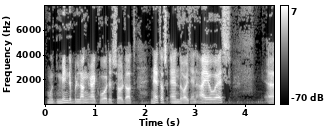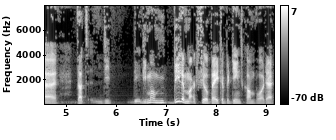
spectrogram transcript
moet minder belangrijk worden, zodat net als Android en iOS, uh, dat die die, die mobiele markt veel beter bediend kan worden.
